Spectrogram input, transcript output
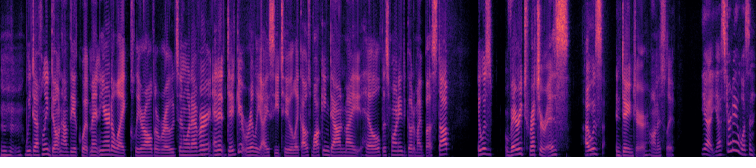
Mm-hmm. We definitely don't have the equipment here to like clear all the roads and whatever. Mm-hmm. And it did get really icy too. Like I was walking down my hill this morning to go to my bus stop. It was very treacherous. I was in danger, honestly. Yeah, yesterday wasn't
